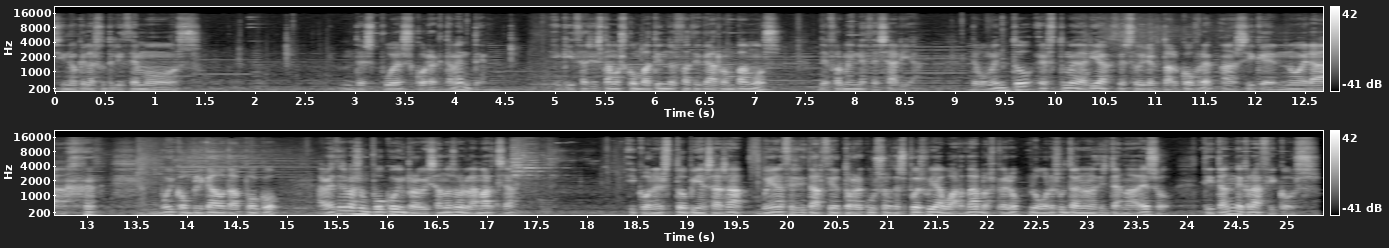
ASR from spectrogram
sino que las utilicemos después correctamente. Y quizás si estamos combatiendo es fácil que las rompamos de forma innecesaria. De momento esto me daría acceso directo al cofre, así que no era muy complicado tampoco. A veces vas un poco improvisando sobre la marcha y con esto piensas, ah, voy a necesitar ciertos recursos, después voy a guardarlos, pero luego resulta que no necesitas nada de eso. Titán de gráficos.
